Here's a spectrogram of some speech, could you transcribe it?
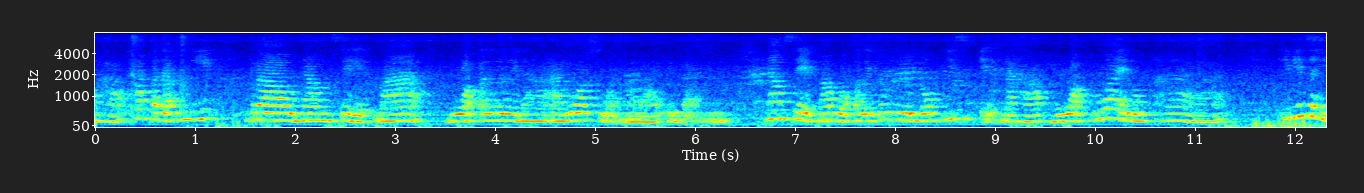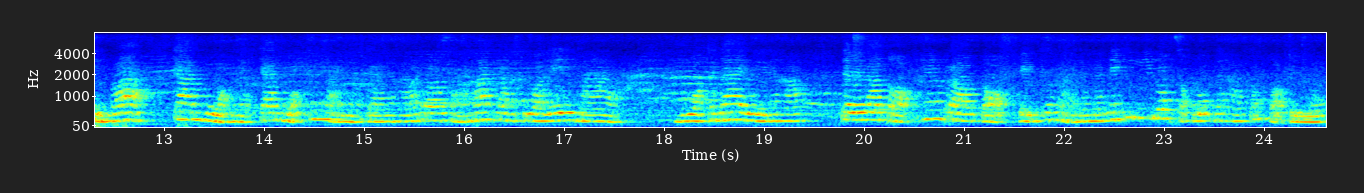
นะคะเท่ากันแล้วทีนี้เรานำเศษมาบวกกันเลยนะคะอารวบส่วนมาไว้เป็นแบบนี้นำเศษมาบวกกันเลยก็คือลบ21นะคะ บวกด้วยลบ5นะคะ ทีนี้จะเห็นว่าการบวกเนี่ย การบวกเครื่องหมายเหมือนกันนะคะ เราสามารถนำตัวเลขมา บวกกันได้เลยนะคะ แต่เวลาตอบให้เราตอบเป็นเครื่องหมายนั้น ในที่นี้ลบกับลบนะคะ ต้องตอบเป็นลบ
